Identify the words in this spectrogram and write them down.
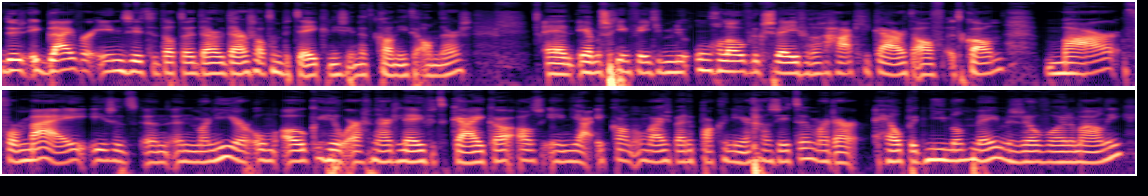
dus ik blijf erin zitten dat er, daar, daar zat een betekenis in. Dat kan niet anders. En ja, misschien vind je me nu ongelooflijk zweverig, haak je kaart af. Het kan. Maar voor mij is het een, een manier om ook heel erg naar het leven te kijken. Als in, ja, ik kan onwijs bij de pakken neer gaan zitten. Maar daar help ik niemand mee, mezelf wel helemaal niet.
